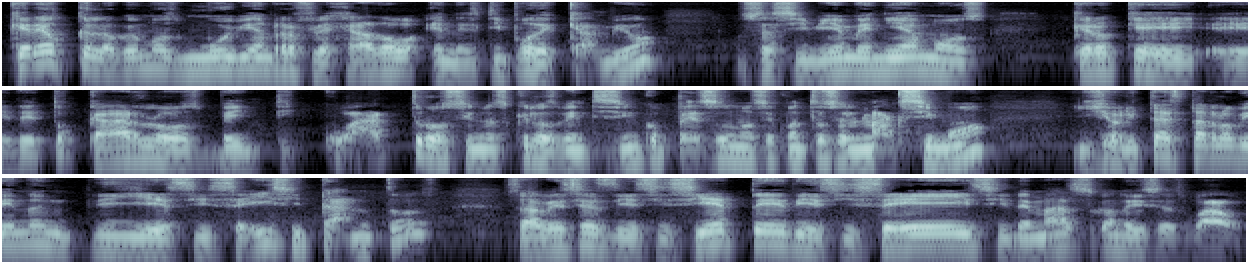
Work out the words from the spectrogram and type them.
Creo que lo vemos muy bien reflejado en el tipo de cambio. O sea, si bien veníamos creo que eh, de tocar los 24, si no es que los 25 pesos, no sé cuánto es el máximo, y ahorita estarlo viendo en 16 y tantos, o sea, a veces 17, 16 y demás, cuando dices, wow,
